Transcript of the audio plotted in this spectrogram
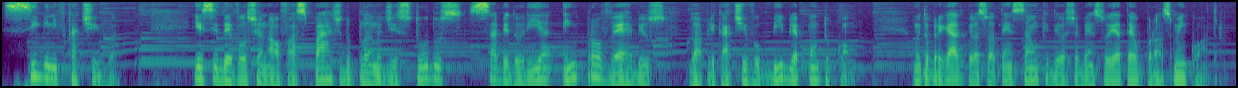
significativa. Esse devocional faz parte do plano de estudos Sabedoria em Provérbios do aplicativo bíblia.com. Muito obrigado pela sua atenção, que Deus te abençoe e até o próximo encontro.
